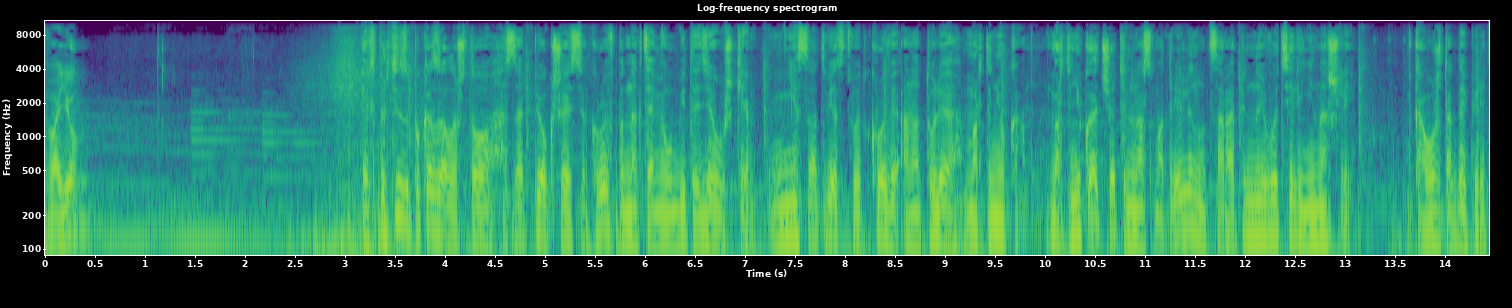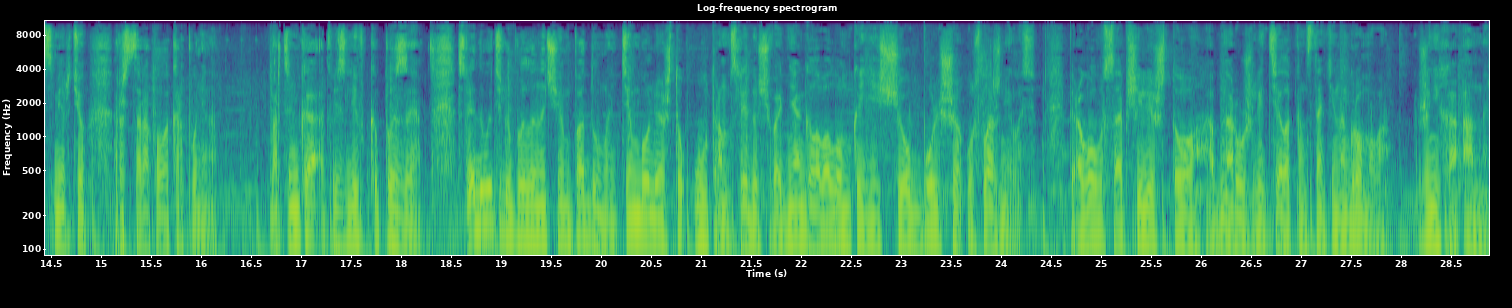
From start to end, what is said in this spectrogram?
Твое? Экспертиза показала, что запекшаяся кровь под ногтями убитой девушки не соответствует крови Анатолия Мартынюка. Мартынюка тщательно осмотрели, но царапин на его теле не нашли. Кого же тогда перед смертью расцарапала Карпунина? Мартынюка отвезли в КПЗ. Следователю было над чем подумать, тем более, что утром следующего дня головоломка еще больше усложнилась. Пирогову сообщили, что обнаружили тело Константина Громова, жениха Анны.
